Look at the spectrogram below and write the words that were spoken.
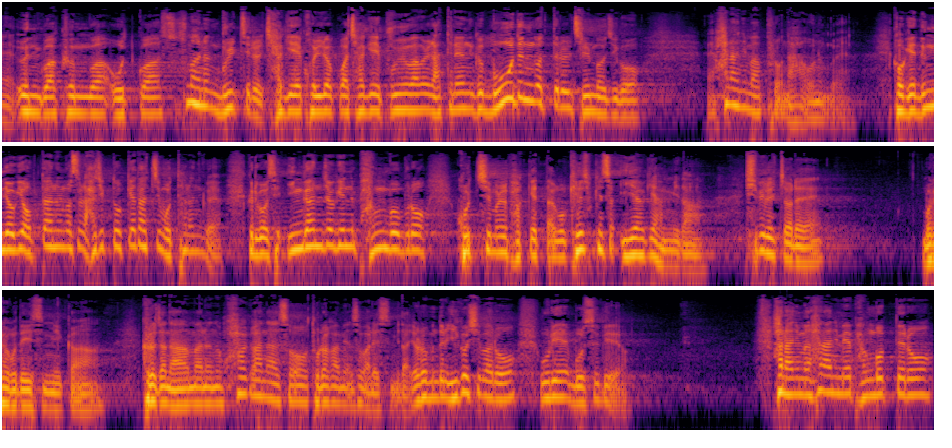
은과 금과 옷과 수많은 물질을 자기의 권력과 자기의 부유함을 나타내는 그 모든 것들을 짊어지고 하나님 앞으로 나오는 거예요. 거기에 능력이 없다는 것을 아직도 깨닫지 못하는 거예요. 그리고 인간적인 방법으로 고침을 받겠다고 계속해서 이야기합니다. 11절에 뭐라고 되어 있습니까? 그러자 나아만은 화가 나서 돌아가면서 말했습니다. 여러분들 이것이 바로 우리의 모습이에요. 하나님은 하나님의 방법대로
